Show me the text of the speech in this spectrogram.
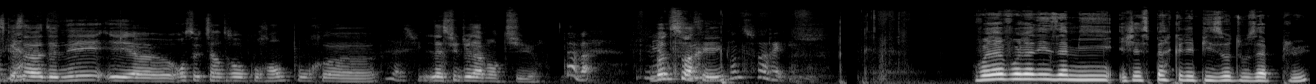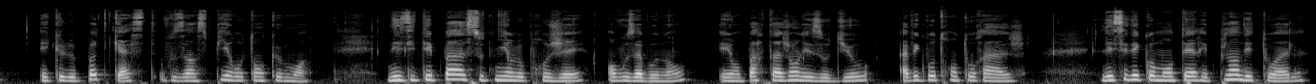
ce que ça va donner et euh, on se tiendra au courant pour euh, la suite. la suite de l'aventure. Ça va. Bonne soirée. Bonne soirée. Voilà, voilà les amis, j'espère que l'épisode vous a plu et que le podcast vous inspire autant que moi. N'hésitez pas à soutenir le projet en vous abonnant et en partageant les audios avec votre entourage. Laissez des commentaires et plein d'étoiles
